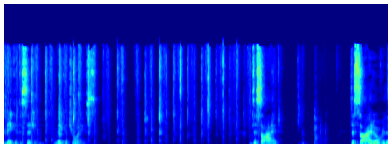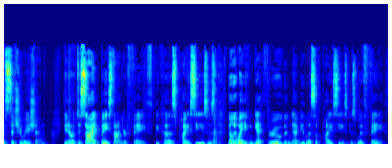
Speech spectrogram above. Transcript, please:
Make a decision. Make a choice. Decide. Decide over the situation. You know, decide based on your faith because Pisces is the only way you can get through the nebulous of Pisces is with faith.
